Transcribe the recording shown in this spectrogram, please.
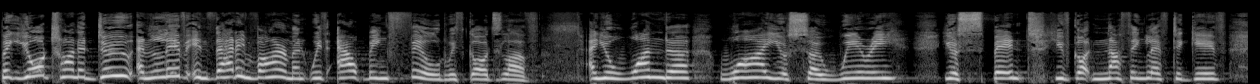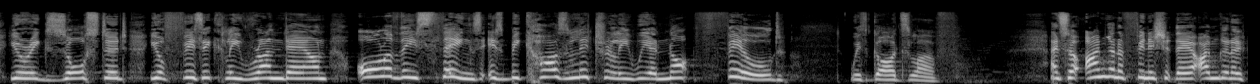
But you're trying to do and live in that environment without being filled with God's love. And you'll wonder why you're so weary. You're spent. You've got nothing left to give. You're exhausted. You're physically run down. All of these things is because literally we are not filled with God's love. And so I'm going to finish it there. I'm going to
